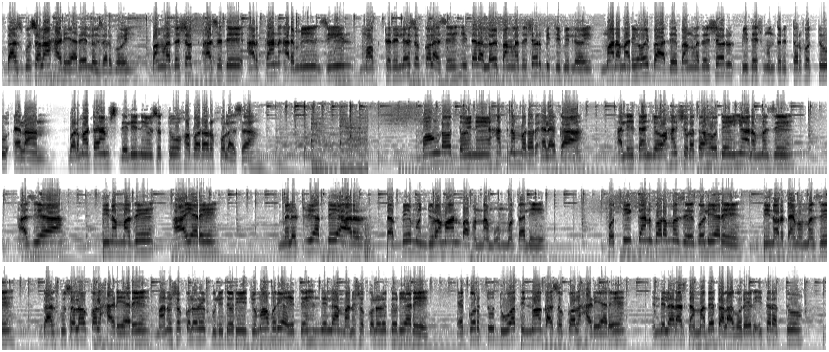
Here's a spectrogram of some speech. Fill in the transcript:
গাছগুছালা হাড়িয়ারে লইজার গই বাংলাদেশত আছে দে আরকান আর্মি জিন মক ট্রেলে সকল আছে হিতারা লই বাংলাদেশের বিজেপি লই মারামারি ওই বাদে বাংলাদেশের বিদেশ মন্ত্রীর তরফতো এলান। বর্মা টাইমস ডেলি নিউজতো খবরের খোলাসা মংড দৈনে সাত নম্বরের এলাকা। আলি তাঞ্জ হাসুরতা হদে হিয়ান মাঝে আজিয়া দিন মাঝে আয়ারে মিলিটারি আদে আর তাব্বে মঞ্জুরামান বাফার নাম উম্মত আলী ফতিক কান গরম মাঝে গলিয়ারে দিনর টাইম মাঝে গাছ গুছল অকল হাড়িয়ারে মানুষ সকলরে কুলি ধরি জুমা ভরি আইতে হিন্দিলা মানুষ সকলরে দরিয়ারে একর তু দুয়া তিন গাছ অকল হাড়িয়ারে হিন্দিলা রাস্তা মাদে দলাগরের ইতারাতু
